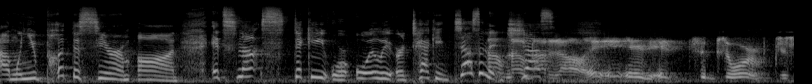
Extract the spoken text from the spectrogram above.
um, when you put the serum on? It's not sticky or oily or tacky, doesn't it Oh, no, just? not at all. It, it, it's absorbed just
